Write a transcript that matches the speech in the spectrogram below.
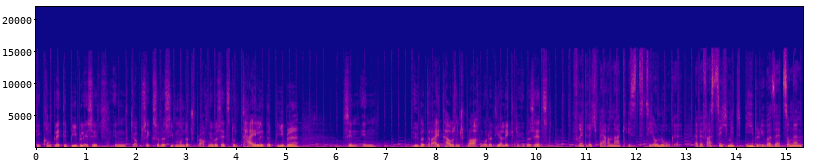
Die komplette Bibel ist in, glaube 600 oder 700 Sprachen übersetzt und Teile der Bibel sind in über 3000 Sprachen oder Dialekte übersetzt. Friedrich Bernack ist Theologe. Er befasst sich mit Bibelübersetzungen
